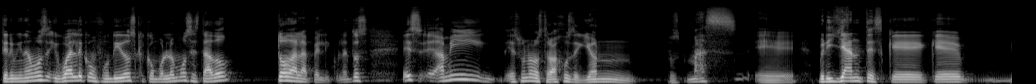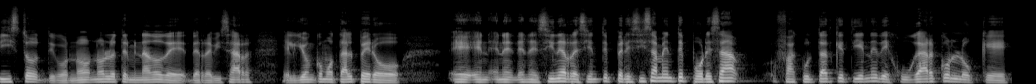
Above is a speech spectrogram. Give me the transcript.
terminamos igual de confundidos que como lo hemos estado toda la película. Entonces, es, a mí es uno de los trabajos de guion pues, más eh, brillantes que, que he visto. Digo, no, no lo he terminado de revisar el guion como tal, pero eh, en, en el- en el cine reciente, precisamente por esa facultad que tiene de jugar con lo que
